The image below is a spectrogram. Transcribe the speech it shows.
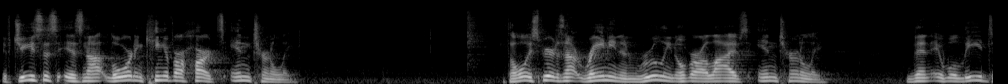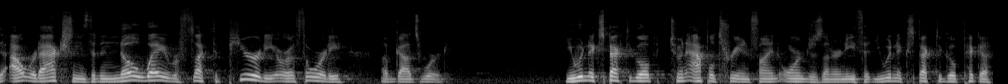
If Jesus is not Lord and King of our hearts internally, if the Holy Spirit is not reigning and ruling over our lives internally, then it will lead to outward actions that in no way reflect the purity or authority of God's Word. You wouldn't expect to go up to an apple tree and find oranges underneath it. You wouldn't expect to go pick a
